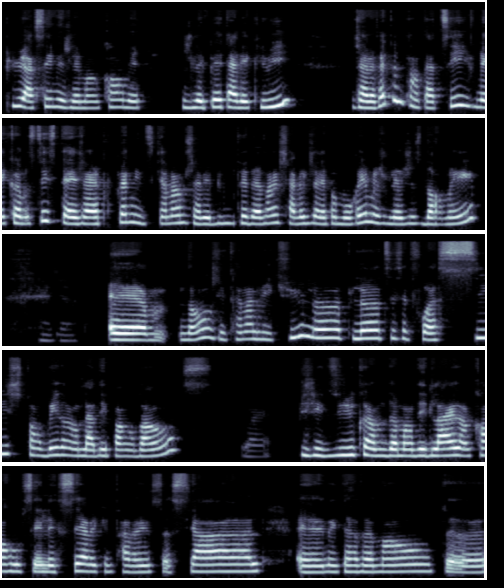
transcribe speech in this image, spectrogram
plus assez, mais je l'aimais encore, mais je voulais plus être avec lui, j'avais fait une tentative, mais comme, tu sais, j'avais pris plein de médicaments, j'avais bu une bouteille de vin, je savais que j'allais pas mourir, mais je voulais juste dormir. Euh, non, j'ai très mal vécu, là. Puis là, tu sais, cette fois-ci, je suis tombée dans de la dépendance. Ouais. Puis j'ai dû, comme, demander de l'aide encore au CLSC avec une travailleuse sociale, euh, une intervenante. Euh,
